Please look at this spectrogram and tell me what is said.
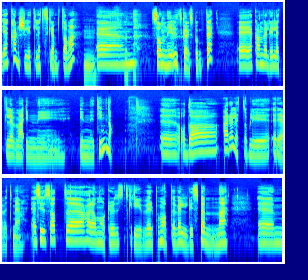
jeg er kanskje litt lettskremt av meg. Eh, sånn i utgangspunktet. Eh, jeg kan veldig lett leve meg inn i, inn i ting, da. Eh, og da er det lett å bli revet med. Jeg syns at eh, Harald Nordtun skriver på en måte veldig spennende Um,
